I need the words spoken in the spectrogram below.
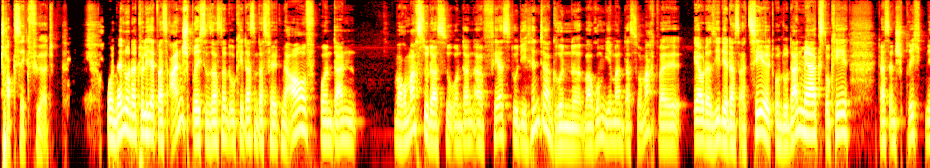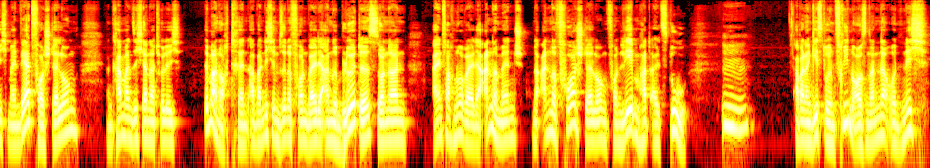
Toxik führt. Und wenn du natürlich etwas ansprichst und sagst, okay, das und das fällt mir auf und dann, warum machst du das so? Und dann erfährst du die Hintergründe, warum jemand das so macht, weil er oder sie dir das erzählt und du dann merkst, okay, das entspricht nicht meinen Wertvorstellungen, dann kann man sich ja natürlich immer noch trennen, aber nicht im Sinne von, weil der andere blöd ist, sondern einfach nur, weil der andere Mensch eine andere Vorstellung von Leben hat als du. Mhm. Aber dann gehst du in Frieden auseinander und nicht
